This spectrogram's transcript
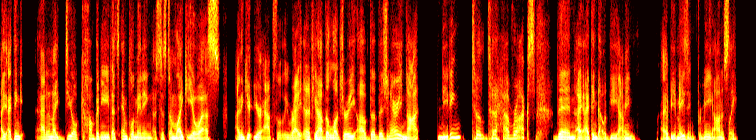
I, I think at an ideal company that's implementing a system like EOS, I think you're, you're absolutely right. And if you have the luxury of the visionary not needing to to have rocks, then I, I think that would be, I mean, it'd be amazing for me, honestly.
